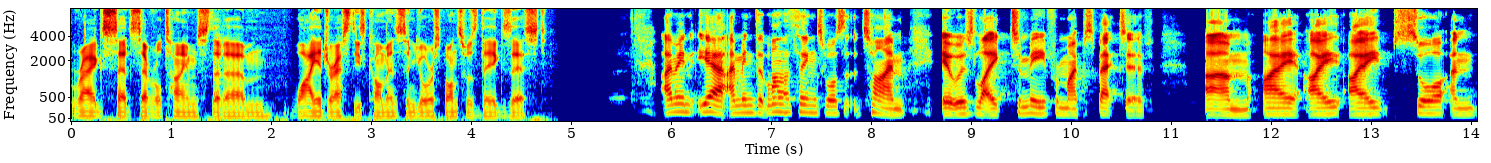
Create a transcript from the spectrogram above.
Rags said several times that um why address these comments, and your response was they exist. I mean, yeah, I mean, the, one of the things was at the time, it was like to me, from my perspective, um, I I I saw and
